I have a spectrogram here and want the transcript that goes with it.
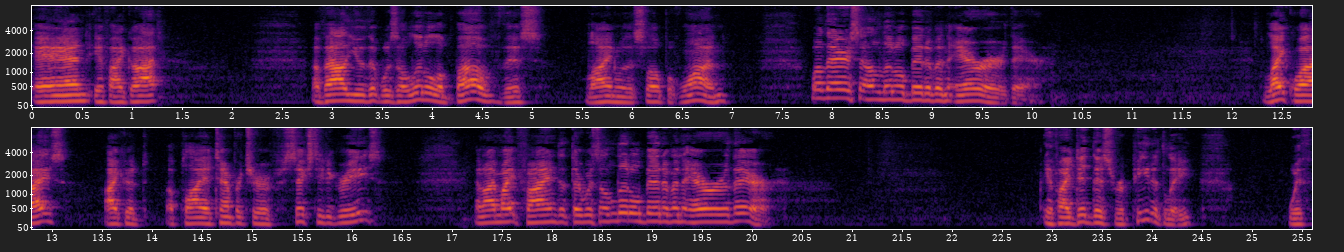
and if I got a value that was a little above this line with a slope of 1, well there's a little bit of an error there. Likewise, I could apply a temperature of 60 degrees and I might find that there was a little bit of an error there. If I did this repeatedly with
